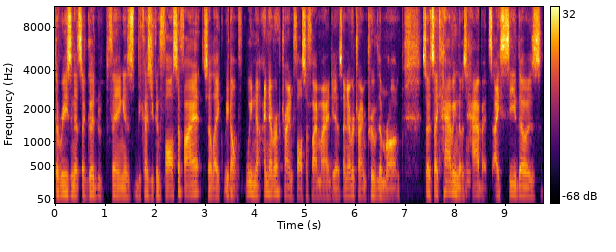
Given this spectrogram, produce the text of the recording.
the reason it's a good thing is because you can falsify it. So like we don't, we, know I never try and falsify my ideas. I never try and prove them wrong. So it's like having those mm. habits. I see those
